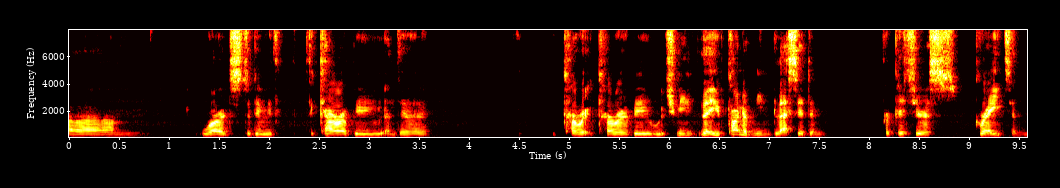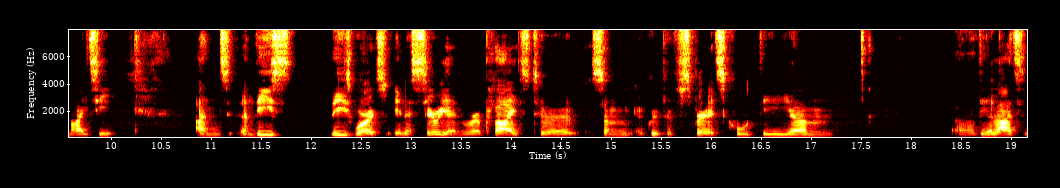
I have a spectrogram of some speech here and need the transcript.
um, words to do with the caribou and the caribou, which mean they kind of mean blessed and propitious great and mighty. And, and these, these words in Assyrian were applied to some a group of spirits called the, um, uh, the Alad,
